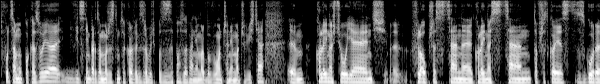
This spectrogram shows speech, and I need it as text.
twórca mu pokazuje. Widz nie bardzo może z tym cokolwiek zrobić poza zapauzowaniem albo wyłączeniem oczywiście kolejność ujęć, e, flow przez sceny, kolejność scen, to wszystko jest z góry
